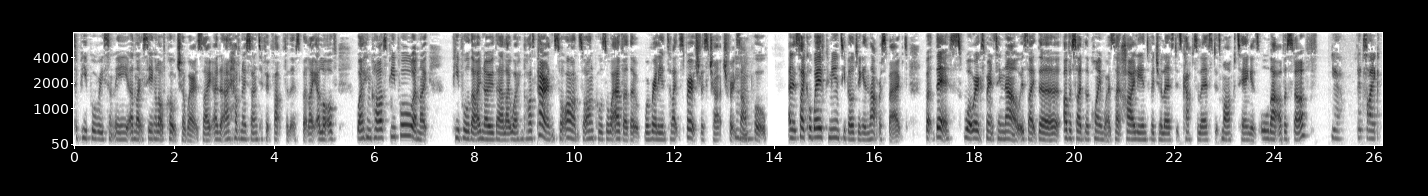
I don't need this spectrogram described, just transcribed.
to people recently and like seeing a lot of culture where it's like I, I have no scientific fact for this but like a lot of working class people and like people that I know they're like working class parents or aunts or uncles or whatever that were really into like the spiritualist church, for example. Mm-hmm. And it's like a way of community building in that respect. But this, what we're experiencing now is like the other side of the coin where it's like highly individualist, it's capitalist, it's marketing, it's all that other stuff. Yeah. It's like,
